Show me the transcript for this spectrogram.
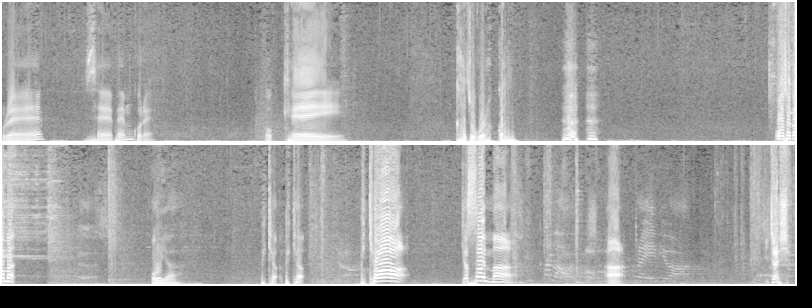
고래. 새뱀 고래. 오케이. 가족 오락관. 오 잠깐만. 오야. 비켜 비켜. 비켜! 꼈어 임마. 아. 이. 자식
